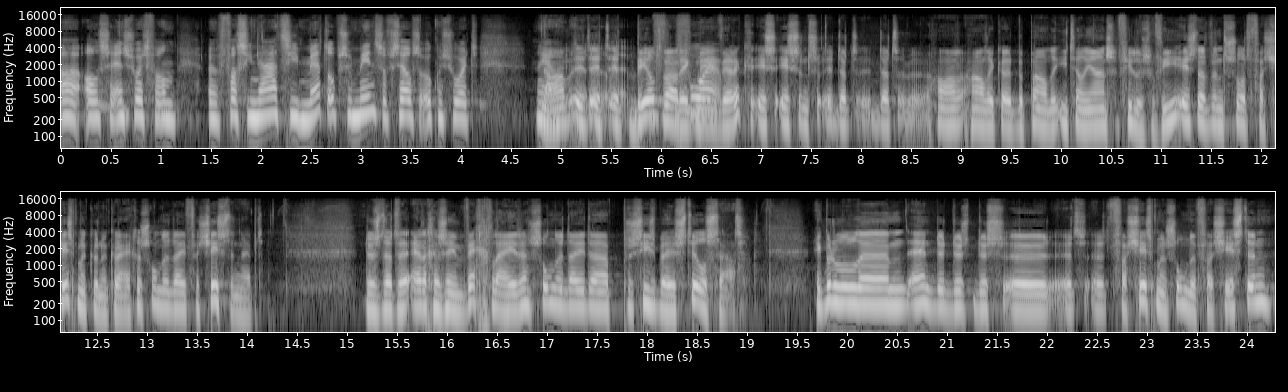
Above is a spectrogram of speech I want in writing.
uh, als een soort van uh, fascinatie met op zijn minst? Of zelfs ook een soort nou, het, het, het, beeld waar ik mee werk, is, is een, dat, dat haal ik uit bepaalde Italiaanse filosofie, is dat we een soort fascisme kunnen krijgen zonder dat je fascisten hebt. Dus dat we ergens in wegglijden zonder dat je daar precies bij stilstaat. Ik bedoel, uh, dus, dus uh, het, het, fascisme zonder fascisten.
